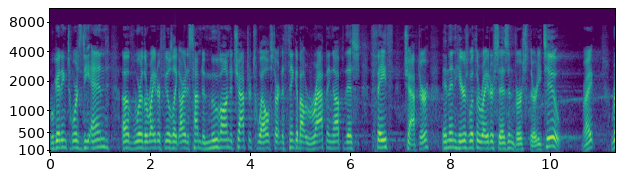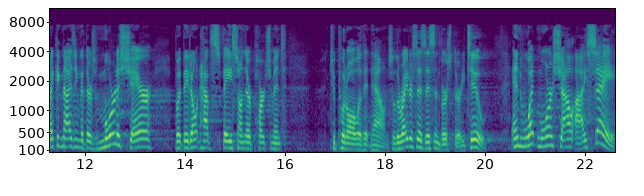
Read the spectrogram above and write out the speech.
we're getting towards the end of where the writer feels like, all right, it's time to move on to chapter 12, starting to think about wrapping up this faith chapter. And then here's what the writer says in verse 32, right? Recognizing that there's more to share, but they don't have space on their parchment to put all of it down. So the writer says this in verse 32. And what more shall I say?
